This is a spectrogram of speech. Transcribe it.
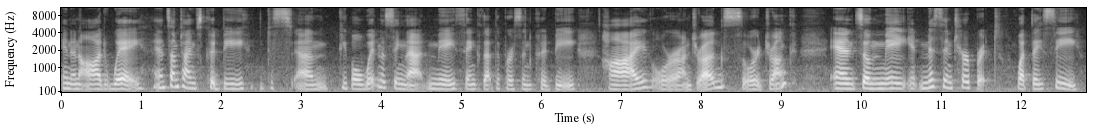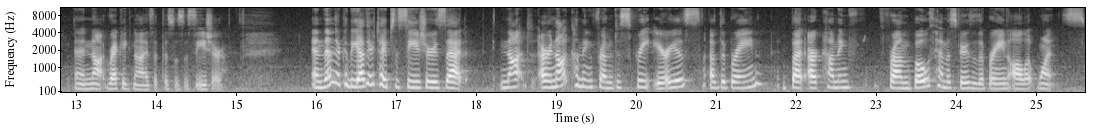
in an odd way. And sometimes could be just, um, people witnessing that may think that the person could be high or on drugs or drunk, and so may misinterpret what they see and not recognize that this was a seizure. And then there could be other types of seizures that not, are not coming from discrete areas of the brain, but are coming from both hemispheres of the brain all at once.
